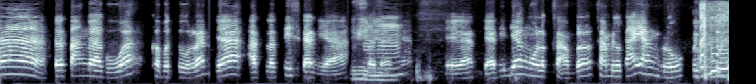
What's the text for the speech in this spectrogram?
Nah, tetangga gua kebetulan ya atletis kan ya Wih. badannya, ya kan. Jadi dia ngulek sambel sambil kayang, bro. Begitu.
